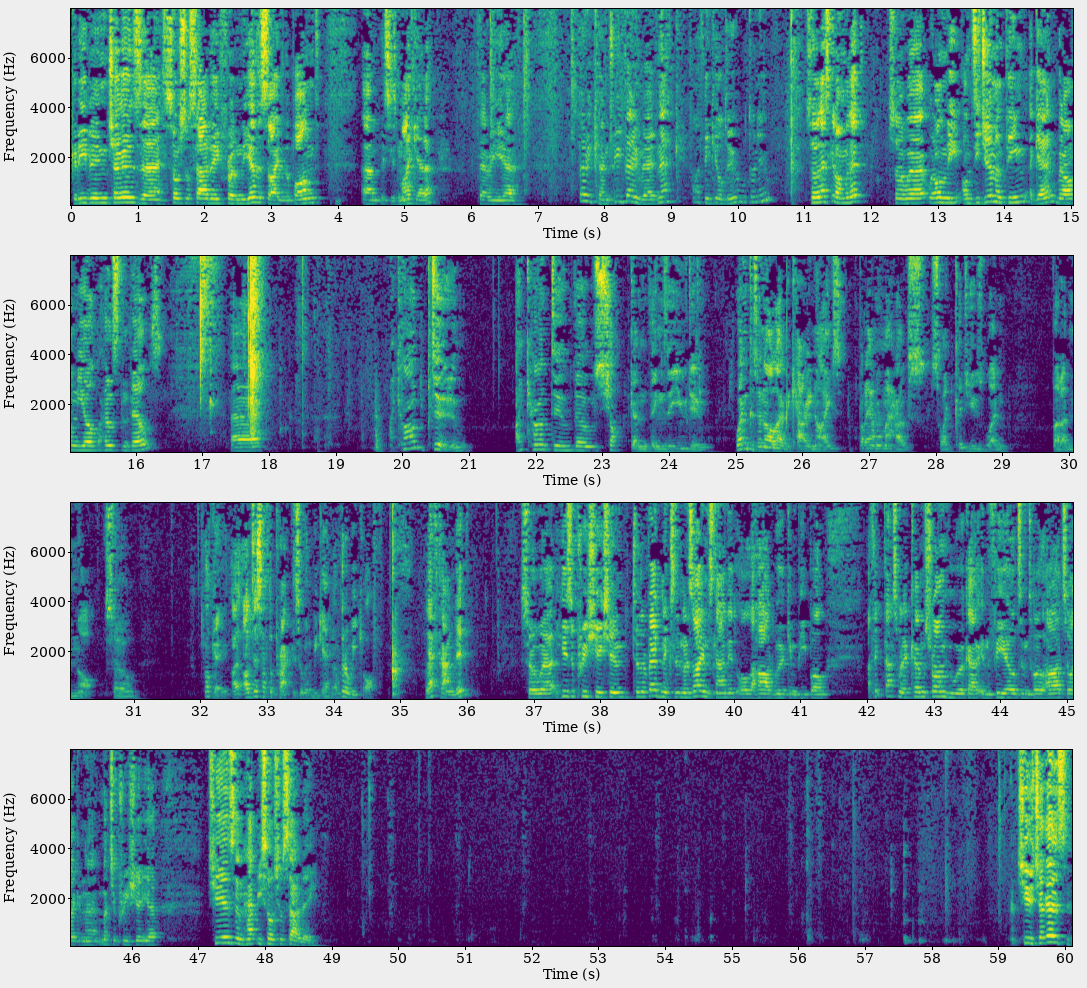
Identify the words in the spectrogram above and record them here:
Good evening, chuggers. Uh, social Saturday from the other side of the pond. Um, this is Mike Edda. Very, uh, very country, very redneck. I think he'll do, don't you? So let's get on with it. So uh, we're on the on the German theme again. We're on the old Holsten Pils. Uh, I can't do, I can't do those shotgun things that you do. One, because we're not allowed to carry knives, but I am in my house, so I could use one, but I'm not. So, okay, I, I'll just have to practice over the weekend. I've got a week off. Left-handed. So uh, appreciation to the rednecks, and as I understand it, all the hard-working people. I think that's where it comes from, who work out in the fields and toil hard, so I can uh, much appreciate you. Cheers and happy social Saturday. Chichagels.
